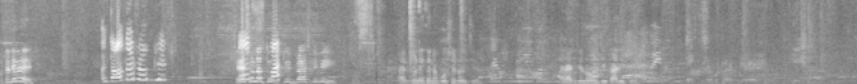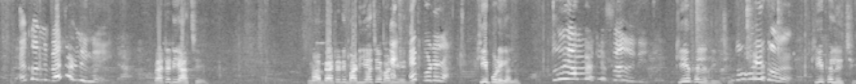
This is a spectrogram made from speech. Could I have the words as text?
ওটা নেবে? এ শোনা তুই তুই ব্রাশ নিবি? একজন এখানে বসে রয়েছে। আর একজন ওই যে গাড়িতে এখানে ব্যাটারি নেই ব্যাটারি আছে। না ব্যাটারি বাড়ি আছে বাড়ি কি পড়ে গেল? ফেলে কি ফেলে দিয়েছি তুই কি ফেলেছি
